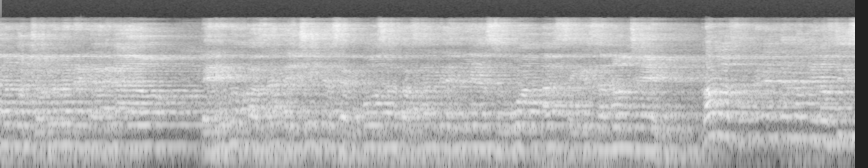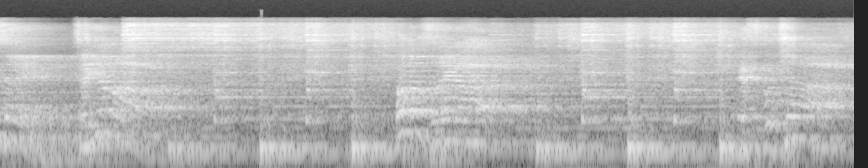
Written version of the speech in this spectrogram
mucho menos recargado. Tenemos bastantes chicas hermosas, bastantes niñas guapas en esta noche. Vamos a ver tema que nos dice. Se llama. Vamos a bailar. Escucha.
